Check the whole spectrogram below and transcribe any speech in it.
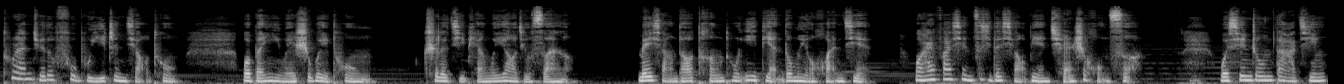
突然觉得腹部一阵绞痛。我本以为是胃痛，吃了几片胃药就酸了，没想到疼痛一点都没有缓解。我还发现自己的小便全是红色，我心中大惊，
